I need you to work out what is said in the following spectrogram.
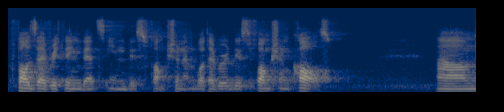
fuzz everything that's in this function and whatever this function calls. Um,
